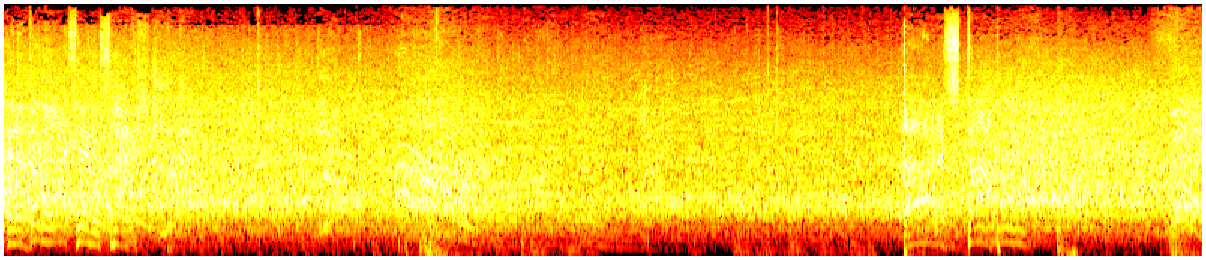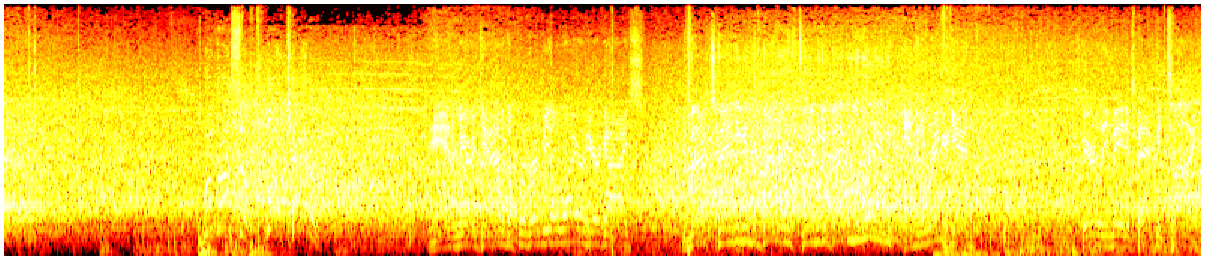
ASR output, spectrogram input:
And a double axe handle smash. Ah, and a stomp. Reversal. What a counter. And we are down to the proverbial wire here, guys. The match hanging in the balance. Time to get back in the ring. Into the ring again. Barely made it back in time.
